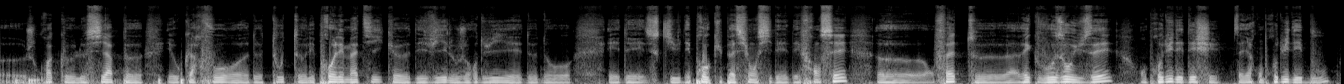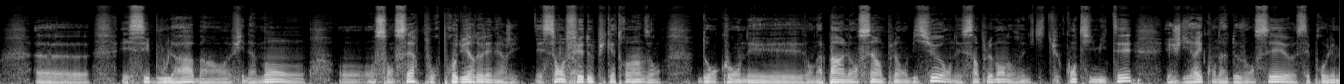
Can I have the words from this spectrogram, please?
euh, je crois que le SIAP est au carrefour de toutes les problématiques des villes aujourd'hui et de nos et des ce qui des préoccupations aussi des, des Français. en fait, avec vos eaux usées, on produit des déchets, c'est-à-dire qu'on produit des boues et ces boues-là, ben finalement, on, on, on s'en sert pour produire de l'énergie. Et ça, on le fait depuis 80 ans. Donc on est on n'a pas lancé un plan ambitieux. On est simplement dans une continuité et je dirais qu'on a devancé ces problématiques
